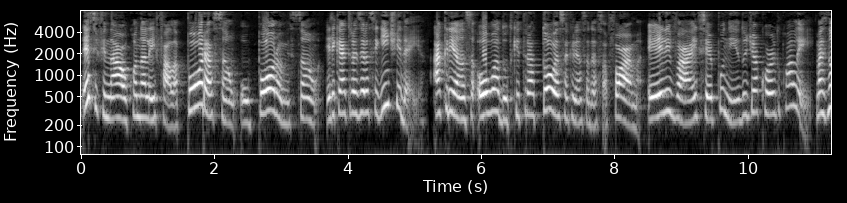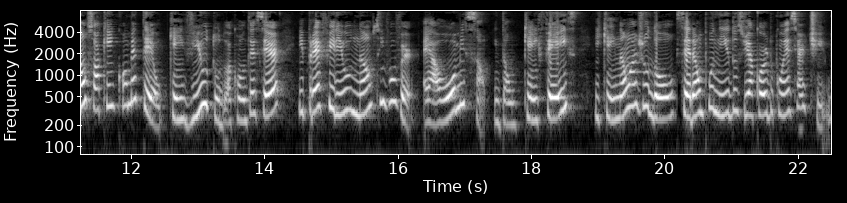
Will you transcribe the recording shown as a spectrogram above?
Nesse final, quando a lei fala por ação ou por omissão, ele quer trazer a seguinte ideia: a criança ou o adulto que tratou essa criança dessa forma, ele vai ser punido de acordo com a lei. Mas não só quem cometeu, quem viu tudo acontecer e preferiu não se envolver. É a omissão. Então, quem fez e quem não ajudou serão punidos de acordo com esse artigo.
